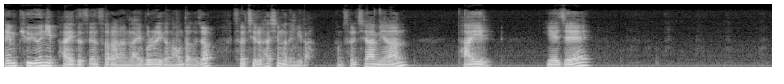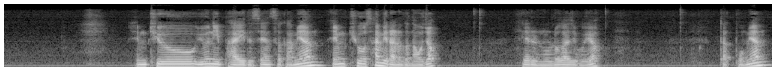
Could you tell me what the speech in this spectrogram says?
MQ Unified 센서라는 라이브러리가 나온다 그죠? 설치를 하시면 됩니다. 그럼 설치하면 파일 예제 MQ Unified 센서 가면 MQ3이라는 거 나오죠? 얘를 눌러 가지고요. 딱 보면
